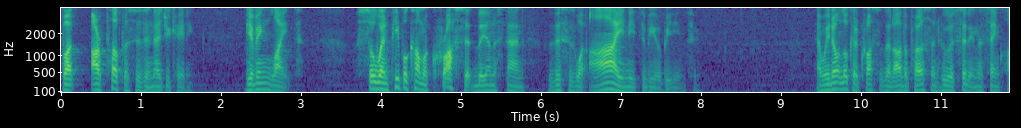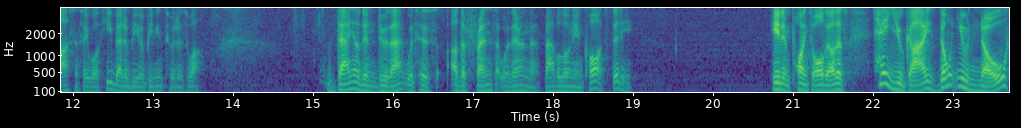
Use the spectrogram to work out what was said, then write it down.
But our purpose is in educating, giving light. So when people come across it, they understand this is what I need to be obedient to. And we don't look across at that other person who is sitting in the same class and say, well, he better be obedient to it as well. Daniel didn't do that with his other friends that were there in the Babylonian courts, did he? He didn't point to all the others, hey, you guys, don't you know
